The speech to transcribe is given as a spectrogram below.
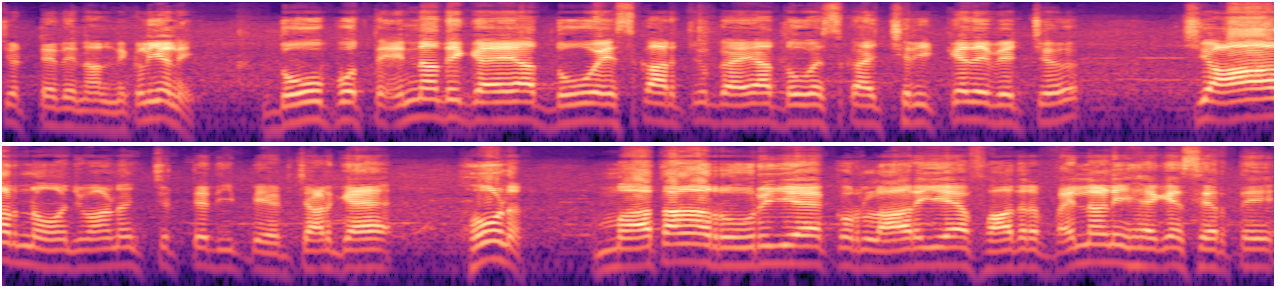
ਚਿੱਟੇ ਦੇ ਨਾਲ ਨਿਕਲੀਆਂ ਨੇ। ਦੋ ਪੁੱਤ ਇਹਨਾਂ ਦੇ ਗਏ ਆ, ਦੋ ਇਸ ਘਰ 'ਚੋਂ ਗਏ ਆ, ਦੋ ਇਸ ਘਰ ਸ਼ਰੀਕੇ ਦੇ ਵਿੱਚ ਚਾਰ ਨੌਜਵਾਨ ਚਿੱਟੇ ਦੀ ਭੇਟ ਚੜ ਗਏ। ਹੁਣ ਮਾਤਾ ਰੋ ਰਹੀ ਹੈ, ਕੁਰਲਾ ਰਹੀ ਹੈ, ਫਾਦਰ ਪਹਿਲਾਂ ਨਹੀਂ ਹੈਗੇ ਸਿਰ ਤੇ।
